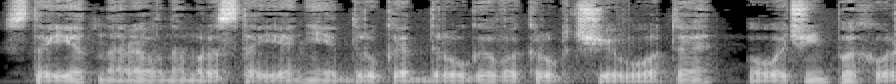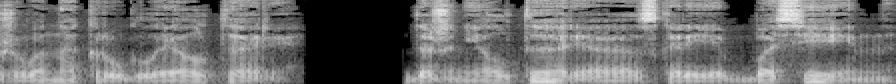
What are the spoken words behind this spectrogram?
Стоят на равном расстоянии друг от друга вокруг чего-то, очень похожего на круглый алтарь. Даже не алтарь, а скорее бассейн,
